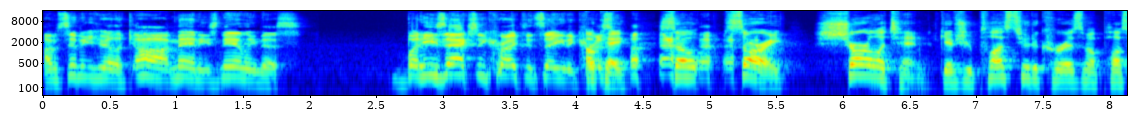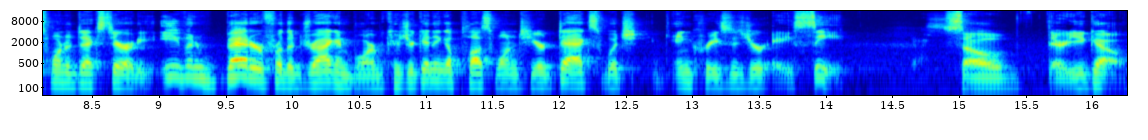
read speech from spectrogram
I'm sitting here like, oh man, he's nailing this, but he's actually correct in saying the charisma. Okay, so sorry. Charlatan gives you plus two to charisma, plus one to dexterity. Even better for the Dragonborn because you're getting a plus one to your dex, which increases your AC. Yes. So there you go.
